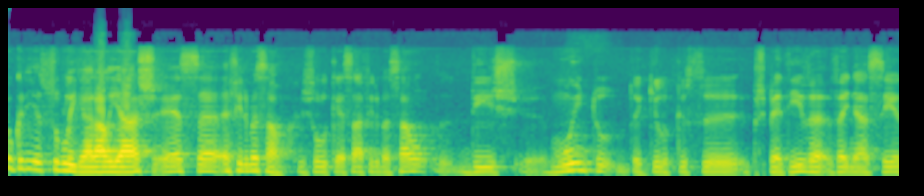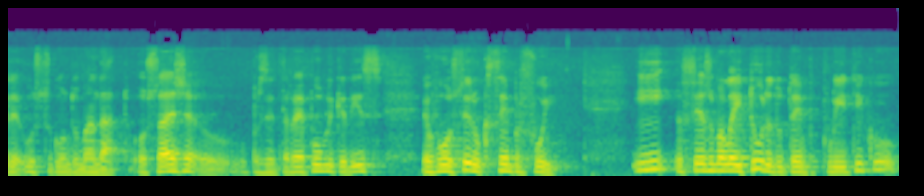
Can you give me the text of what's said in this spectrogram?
Eu queria sublinhar, aliás, essa afirmação. Julgo que essa afirmação diz muito daquilo que se perspectiva venha a ser o segundo mandato. Ou seja, o Presidente da República disse: Eu vou ser o que sempre fui. E fez uma leitura do tempo político,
